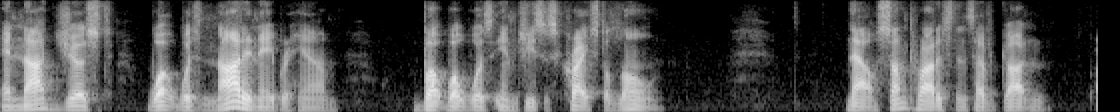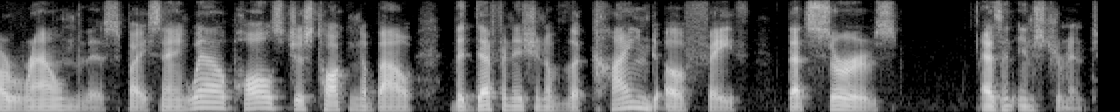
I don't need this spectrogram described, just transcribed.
and not just what was not in Abraham, but what was in Jesus Christ alone. Now, some Protestants have gotten around this by saying, well, Paul's just talking about the definition of the kind of faith that serves as an instrument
